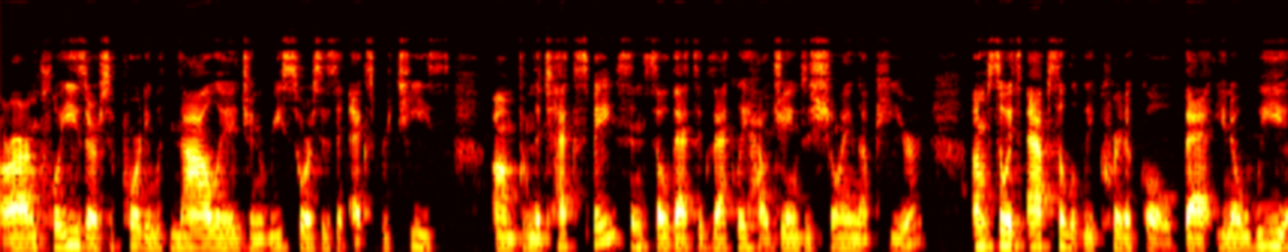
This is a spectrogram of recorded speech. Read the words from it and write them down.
or our employees are supporting with knowledge and resources and expertise um, from the tech space and so that's exactly how james is showing up here. Um, so it's absolutely critical that you know we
